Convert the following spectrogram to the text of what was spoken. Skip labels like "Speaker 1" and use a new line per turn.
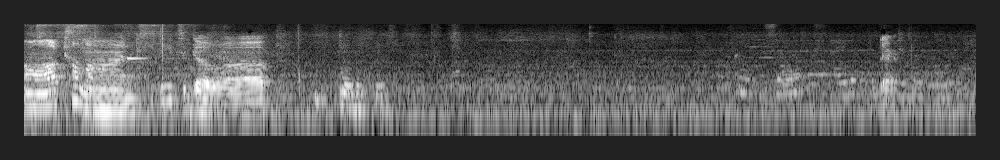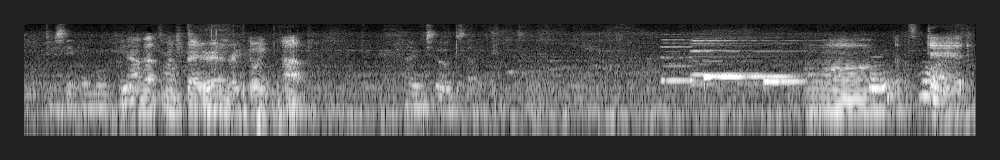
Aw, come on. You need to go up. There. Now that's much better, and we're going up.
I'm so excited.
